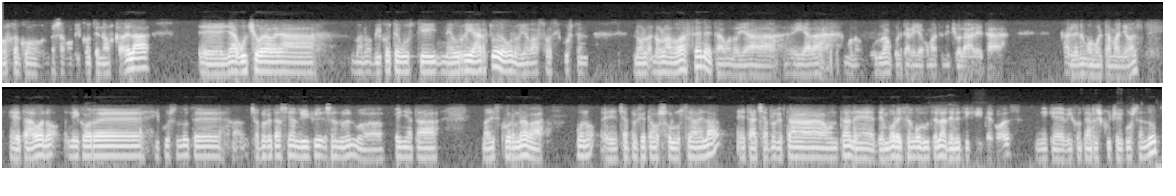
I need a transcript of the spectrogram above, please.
aurkako enpresako bikoten aurka dela, e, ja gutxi gora bera, bueno, bikote guztiei neurri hartu, edo, bueno, ja bazoaz ikusten nola, nola doazen, eta, bueno, ja, egia da, bueno, buruak buelta gehiago maten dituela, eta, lehenengo vuelta baino, Eta, bueno, nik horre ikusten dute, txapelketa zean, esan nuen, ba, peina eta maizkurna, ba, bueno, e, txapelketa oso luzea dela, eta txapelketa hontan e, denbora izango dutela denetik egiteko, ez? Nik e, bikote arriskutxo ikusten dut,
